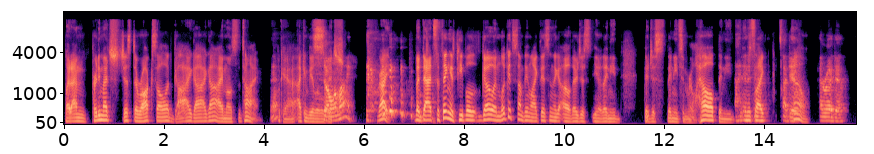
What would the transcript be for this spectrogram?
But I'm pretty much just a rock solid guy, guy, guy most of the time. Yeah. Okay, I, I can be a little. So bitch. am I. Right. but that's the thing is people go and look at something like this and they go, oh, they're just, you know, they need, they're just, they need some real help. They need, and it's like, I do. no, I really do.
